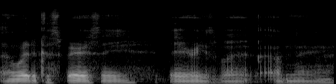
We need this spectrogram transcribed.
and with the conspiracy theories, but I mean,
